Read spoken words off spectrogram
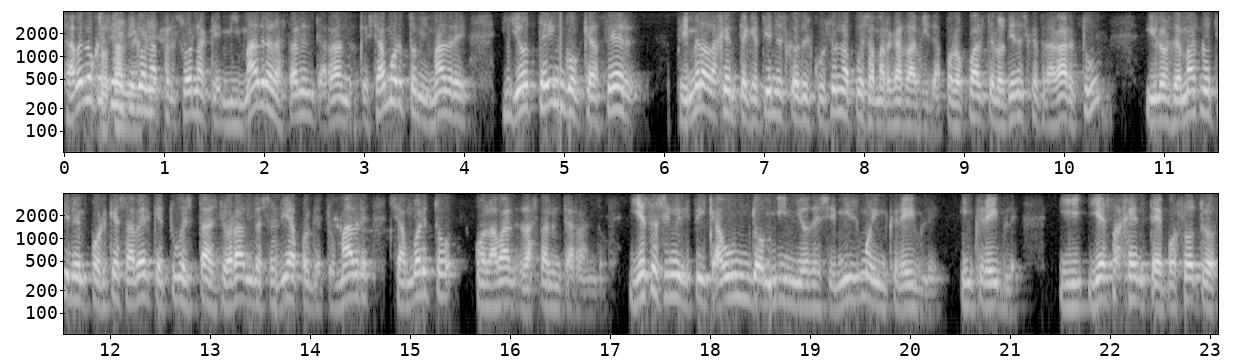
¿Sabes lo que significa una persona que mi madre la están enterrando, que se ha muerto mi madre y yo tengo que hacer primero la gente que tienes con discusión la puedes amargar la vida, por lo cual te lo tienes que tragar tú y los demás no tienen por qué saber que tú estás llorando ese día porque tu madre se ha muerto o la, van, la están enterrando. Y eso significa un dominio de sí mismo increíble, increíble. Y, esa gente, vosotros,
